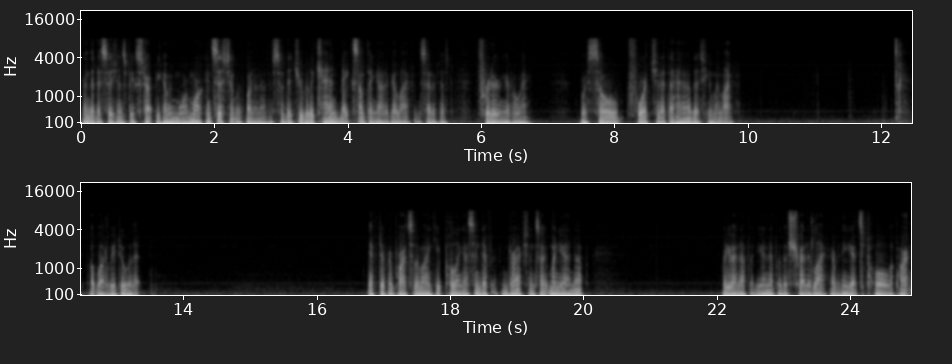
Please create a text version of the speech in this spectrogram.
And the decisions start becoming more and more consistent with one another so that you really can make something out of your life instead of just frittering it away. We're so fortunate to have this human life. But what do we do with it? If different parts of the mind keep pulling us in different directions, when you end up, what do you end up with? You end up with a shredded life. Everything gets pulled apart.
